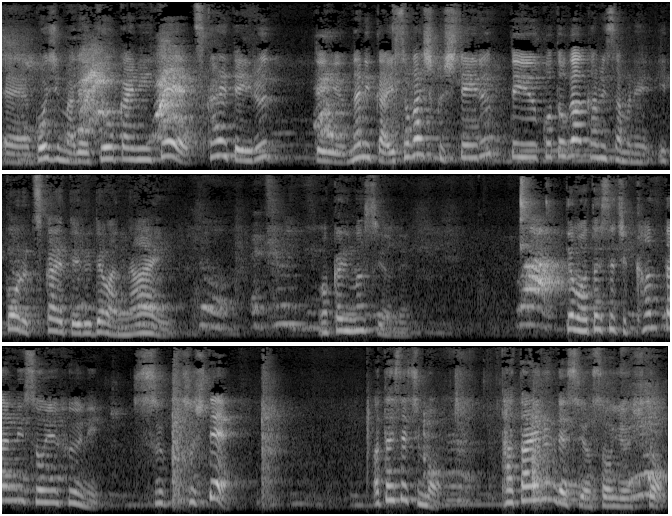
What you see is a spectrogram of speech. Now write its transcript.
5時まで教会にいて疲れているっっていう何か忙しくしているっていうことが神様にイコール仕えているではない。わかりますよね。でも私たち簡単にそういうふうにそして私たちも称えるんですよそういう人。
